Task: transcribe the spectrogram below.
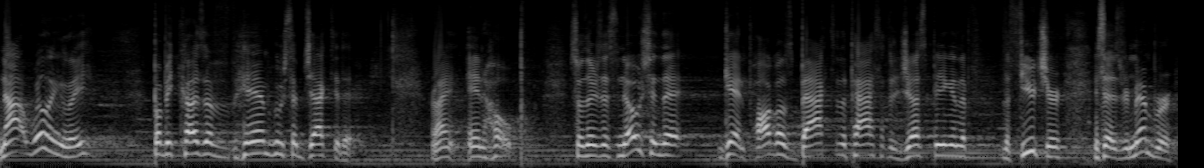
Not willingly, but because of him who subjected it, right? In hope. So there's this notion that again, Paul goes back to the past after just being in the, the future and says, Remember,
